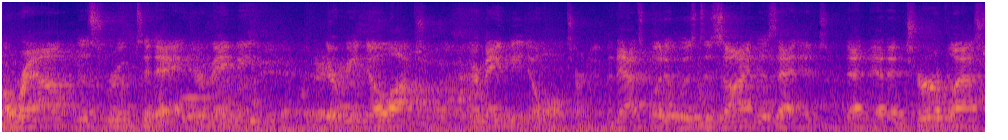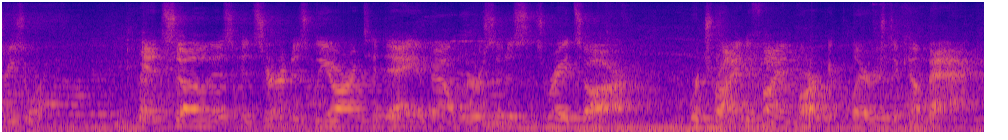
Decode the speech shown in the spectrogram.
around this room today, there may be there be no option. There may be no alternative, and that's what it was designed as that that, that insurer of last resort. And so, as concerned as we are today about where citizens' rates are, we're trying to find market players to come back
